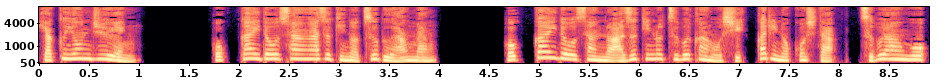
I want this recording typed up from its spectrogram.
140円。北海道産小豆の粒あんまん。北海道産の小豆の粒感をしっかり残した粒あんを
